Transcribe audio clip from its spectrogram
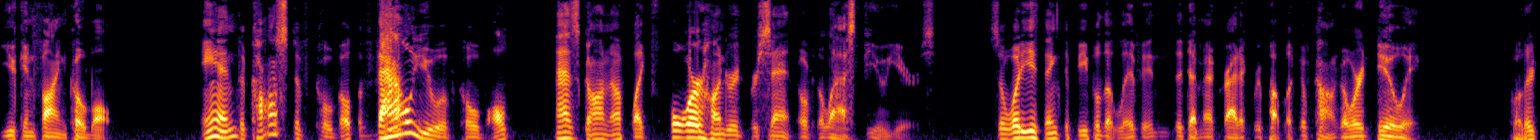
you can find cobalt. And the cost of cobalt, the value of cobalt has gone up like 400% over the last few years. So what do you think the people that live in the Democratic Republic of Congo are doing? Well, they're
